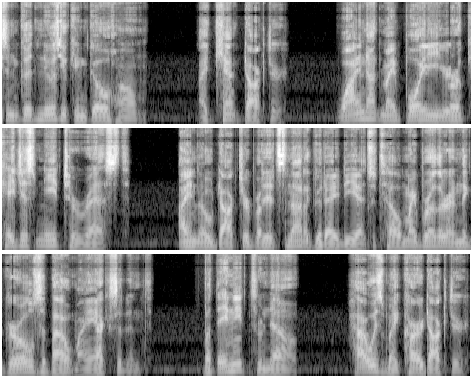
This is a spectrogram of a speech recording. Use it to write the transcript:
Mason, good news, you can go home. I can't, doctor. Why not, my boy? You're okay, just need to rest. I know, doctor, but it's not a good idea to tell my brother and the girls about my accident. But they need to know. How is my car, doctor?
